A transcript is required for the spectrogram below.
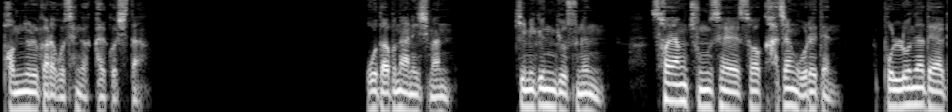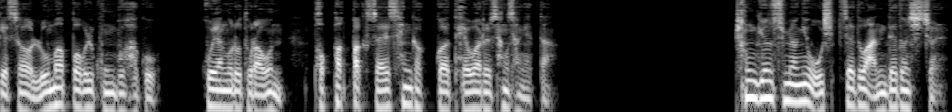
법률가라고 생각할 것이다. 오답은 아니지만 김희균 교수는 서양 중세에서 가장 오래된 볼로냐 대학에서 로마법을 공부하고 고향으로 돌아온 법학 박사의 생각과 대화를 상상했다. 평균 수명이 50세도 안 되던 시절,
